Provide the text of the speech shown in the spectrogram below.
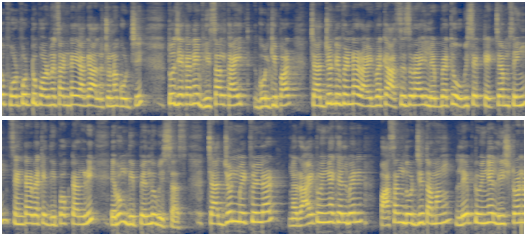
তো ফোর ফোর টু ফরমেশনটাই আগে আলোচনা করছি। তো যেখানে ভিশাল কাইত গোলকিপার, চারজন ডিফেন্ডার রাইট ব্যাকে আশিস রায় লেফট ব্যাকে অভিষেক টেকচাম সিং সেন্টার ব্যাকে দীপক টাংরি এবং দীপেন্দু বিশ্বাস। চারজন মিডফিল্ডার রাইট উইংয়ে খেলবেন পাসাং, দর্জি, তামাং লেফট উইংয়ে লিস্টন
